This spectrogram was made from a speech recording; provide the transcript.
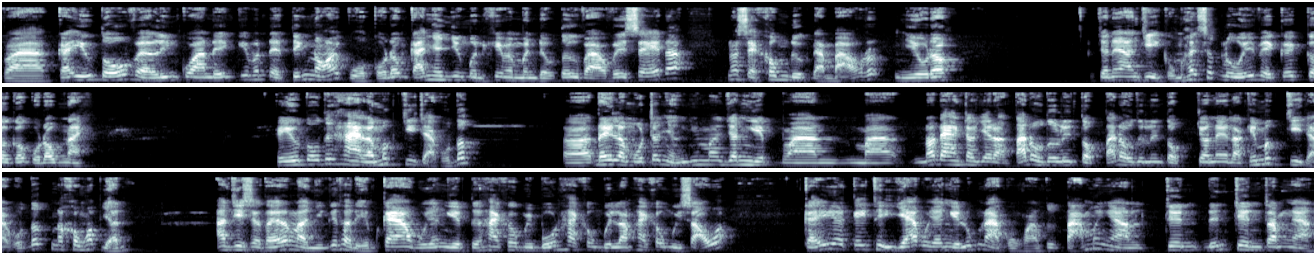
và cái yếu tố về liên quan đến cái vấn đề tiếng nói của cổ đông cá nhân như mình khi mà mình đầu tư vào VCS đó nó sẽ không được đảm bảo rất nhiều đâu cho nên anh chị cũng hết sức lưu ý về cái cơ cấu cổ đông này. Cái yếu tố thứ hai là mức chi trả cổ tức. À, đây là một trong những doanh nghiệp mà mà nó đang trong giai đoạn tái đầu tư liên tục tái đầu tư liên tục cho nên là cái mức chi trả cổ tức nó không hấp dẫn. Anh chị sẽ thấy rằng là những cái thời điểm cao của doanh nghiệp từ 2014 2015 2016 á, cái cái thị giá của doanh nghiệp lúc nào cũng khoảng từ 80 ngàn trên đến trên trăm ngàn.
